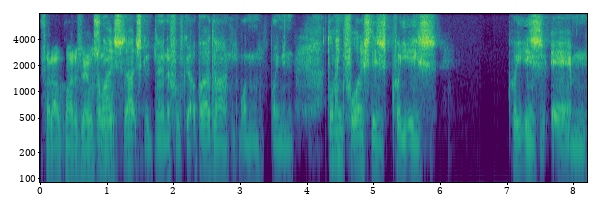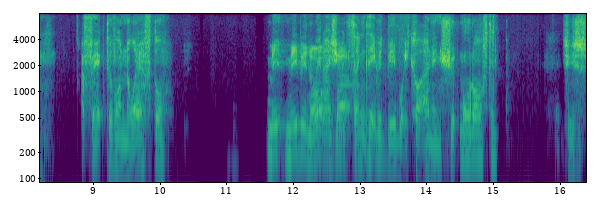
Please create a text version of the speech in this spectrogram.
for Alkmaar as well. Well, So that's that's good then if we've got a bad uh, one wing. And I don't think Forrest is quite as quite as um, effective on the left though. may, maybe not. Whereas you would think that he would be able to cut in and shoot more often. Which is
